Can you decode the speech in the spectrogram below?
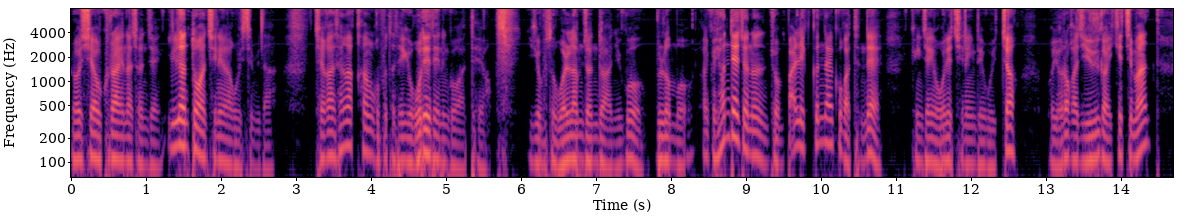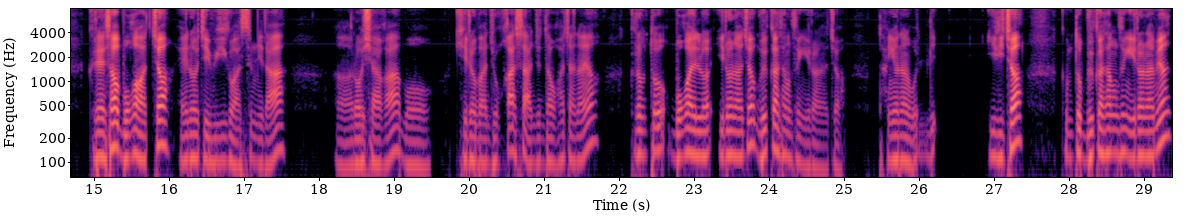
러시아 우크라이나 전쟁 1년 동안 진행하고 있습니다. 제가 생각한 것보다 되게 오래되는 것 같아요. 이게 무슨 월남전도 아니고 물론 뭐 그러니까 현대전은 좀 빨리 끝날 것 같은데 굉장히 오래 진행되고 있죠. 뭐 여러 가지 이유가 있겠지만 그래서 뭐가 왔죠? 에너지 위기가 왔습니다. 어, 러시아가 뭐 기름 안 주고 가스 안 준다고 하잖아요. 그럼 또 뭐가 일어, 일어나죠? 물가 상승이 일어나죠. 당연한 원리- 일이죠. 그럼 또 물가 상승이 일어나면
